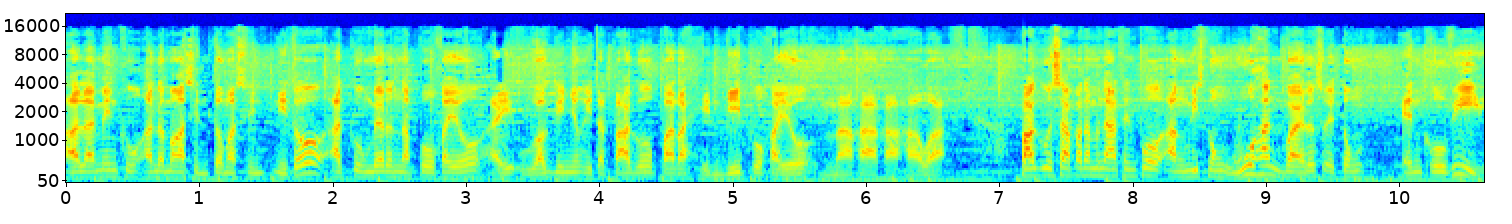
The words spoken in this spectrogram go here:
Alamin kung ano mga sintomas nito at kung meron na po kayo ay huwag ninyong itatago para hindi po kayo makakahawa. Pag-usapan naman natin po ang mismong Wuhan virus o itong nCoV.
